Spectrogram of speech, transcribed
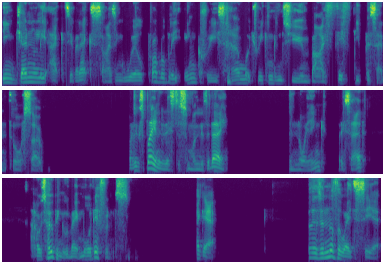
Being generally active and exercising will probably increase how much we can consume by 50% or so. I was explaining this to someone the other day. It's Annoying, they said. I was hoping it would make more difference. I get. But there's another way to see it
